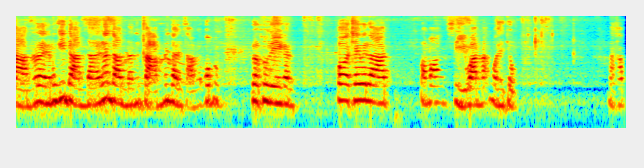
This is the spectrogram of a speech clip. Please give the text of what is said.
ด่านอะไรเมื่อกี้ด่านด่านนั่นด่านด่านสามไม่ด่านสามแล้วก็เลิกทุเรกัน ก็ใช้เวลาประมาณสี่วันละกว่าจะจบนะครับ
